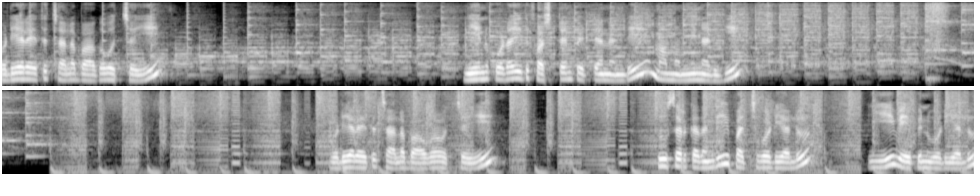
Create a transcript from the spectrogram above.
వడియాలు అయితే చాలా బాగా వచ్చాయి. నేను కూడా ఇది ఫస్ట్ టైం పెట్టానండి మా మమ్మీని అడిగి. వడియాలు అయితే చాలా బాగా వచ్చాయి. చూసారు కదండి పచ్చి వడియాలు ఇవి వేపిన వడియాలు.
